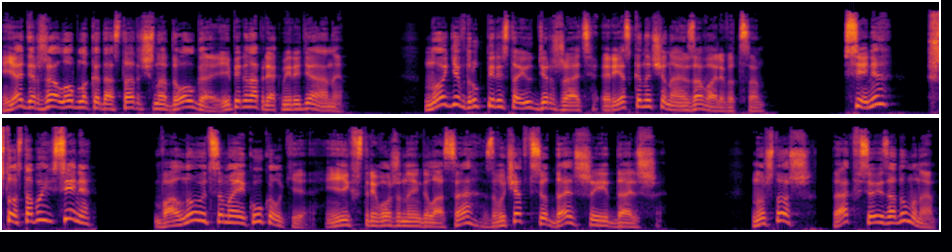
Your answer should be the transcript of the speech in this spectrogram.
Я держал облако достаточно долго и перенапряг меридианы. Ноги вдруг перестают держать, резко начинаю заваливаться. «Сеня? Что с тобой, Сеня?» Волнуются мои куколки, и их встревоженные голоса звучат все дальше и дальше. Ну что ж, так все и задумано.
